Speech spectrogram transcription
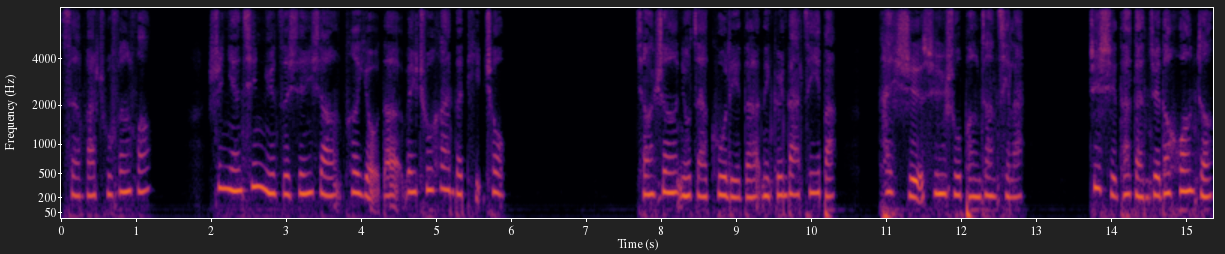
散发出芬芳，是年轻女子身上特有的微出汗的体臭。强生牛仔裤里的那根大鸡巴开始迅速膨胀起来，这使他感觉到慌张。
